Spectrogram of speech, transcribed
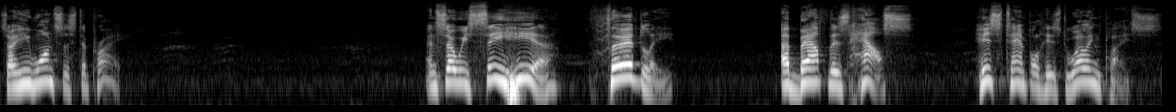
So He wants us to pray. And so we see here, thirdly, about this house, His temple, His dwelling place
